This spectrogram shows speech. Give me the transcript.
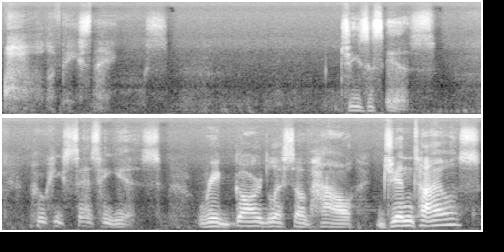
all of these things. Jesus is who he says he is, regardless of how Gentiles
